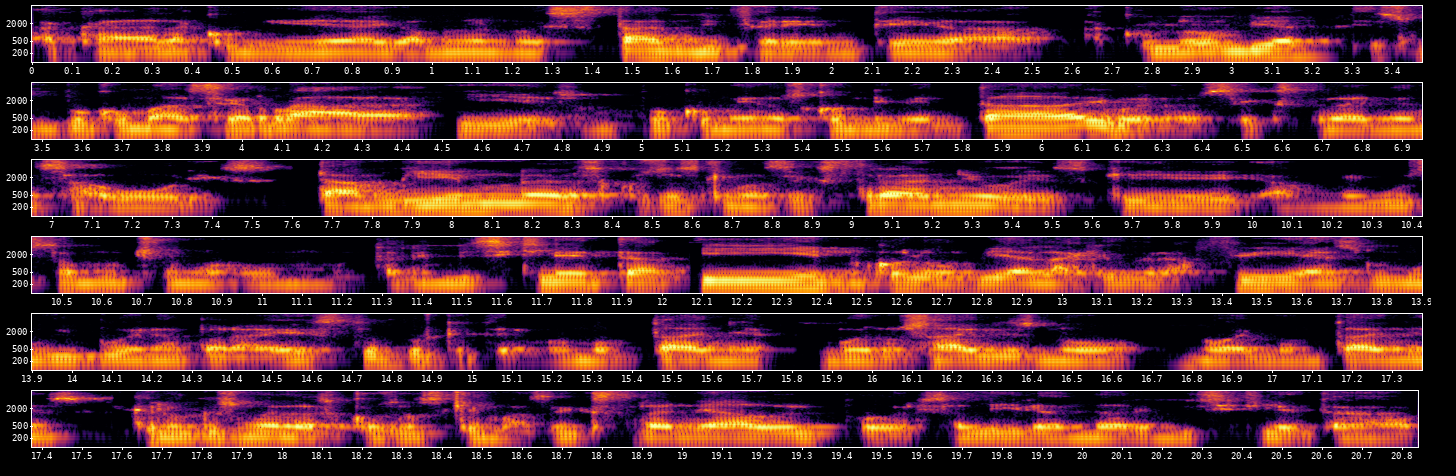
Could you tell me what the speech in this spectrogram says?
acá la comida, digamos, no es tan diferente a, a, Colombia, es un poco más cerrada y es un poco menos condimentada y bueno, se extrañan sabores. También una de las cosas que más extraño es que a mí me gusta mucho montar en bicicleta y en Colombia la geografía es muy buena para esto porque tenemos montaña. En Buenos Aires no, no montañas. Creo que es una de las cosas que más he extrañado el poder salir a andar en bicicleta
